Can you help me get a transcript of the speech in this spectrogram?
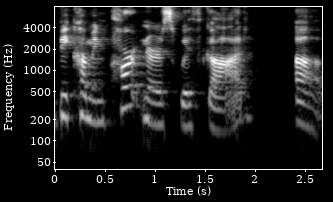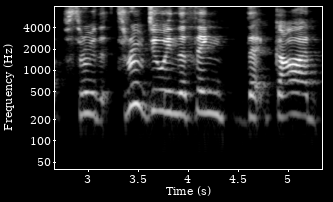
becoming partners with God uh, through the, through doing the thing that God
